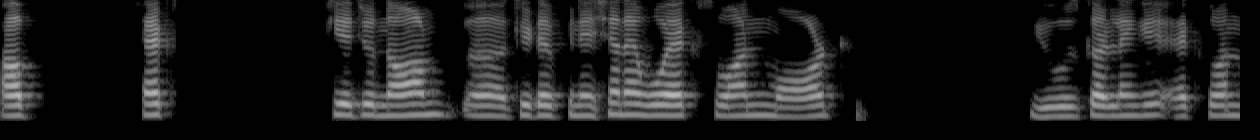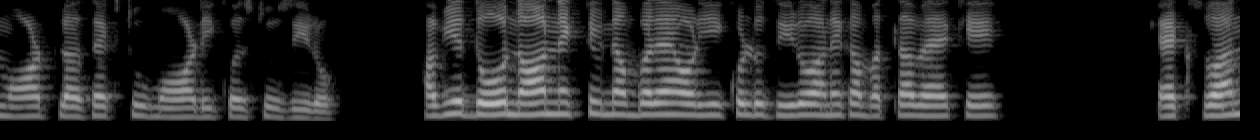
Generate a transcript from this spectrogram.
अब एक्स के जो नॉर्म की डेफिनेशन है, वो एक्स वन मॉड यूज़ कर लेंगे। X one mod plus x two mod equals to zero अब ये दो नॉन नेगेटिव नंबर हैं और ये इक्वल टू ज़ीरो आने का मतलब है कि एक्स वन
